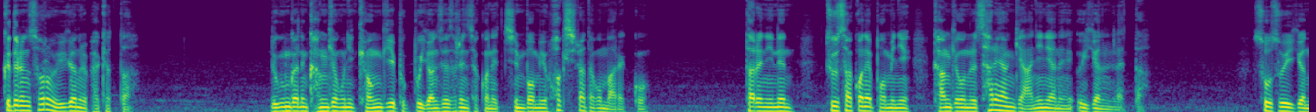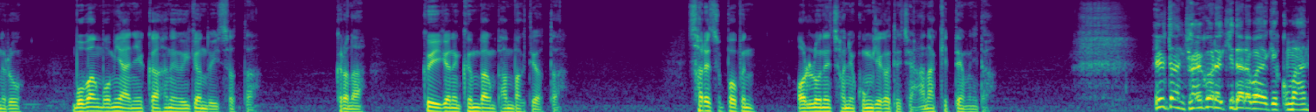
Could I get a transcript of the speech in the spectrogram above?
그들은 서로 의견을 밝혔다. 누군가는 강경훈이 경기 북부 연쇄살인 사건의 진범이 확실하다고 말했고 다른 이는 두 사건의 범인이 강경훈을 살해한 게 아니냐는 의견을 냈다. 소수 의견으로 모방범이 아닐까 하는 의견도 있었다. 그러나 그 의견은 금방 반박되었다. 살해 수법은 언론에 전혀 공개가 되지 않았기 때문이다. 일단 결과를 기다려봐야겠구만.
